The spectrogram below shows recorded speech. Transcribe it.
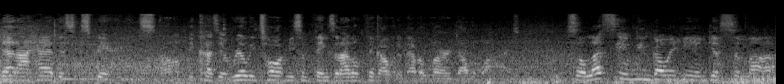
that I had this experience um, because it really taught me some things that I don't think I would have ever learned otherwise. So let's see if we can go in here and get some. Uh,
